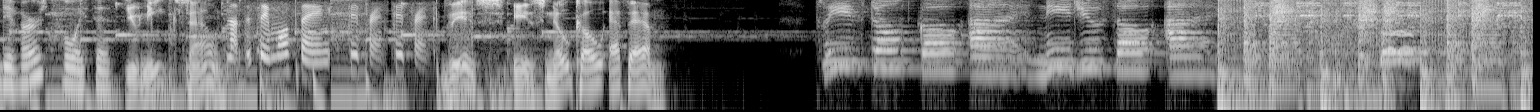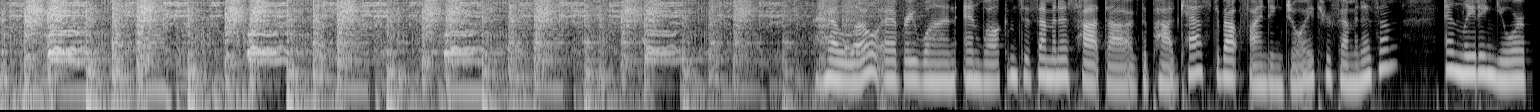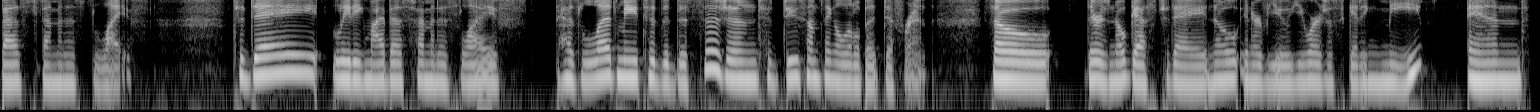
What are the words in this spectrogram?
Diverse voices. Unique sound. Not the same old thing. Different, different. This is NoCo FM. Please don't go. I need you so I. Hello, everyone, and welcome to Feminist Hot Dog, the podcast about finding joy through feminism and leading your best feminist life. Today, leading my best feminist life has led me to the decision to do something a little bit different. So, there's no guest today, no interview. You are just getting me. And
